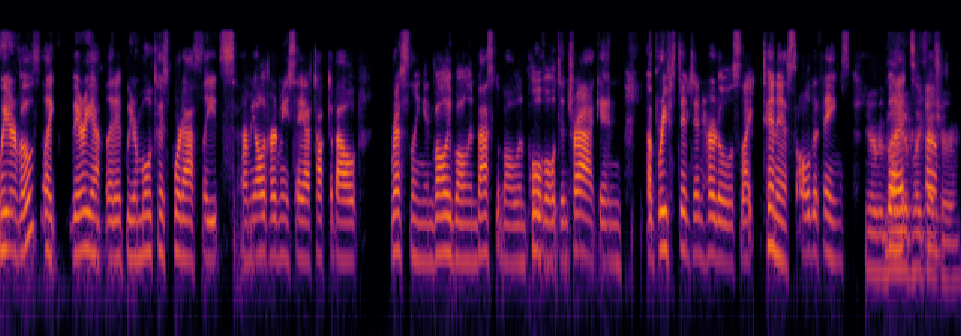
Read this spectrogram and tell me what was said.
we are both like very athletic. We are multi-sport athletes. Um y'all have heard me say I've talked about wrestling and volleyball and basketball and pole vault and track and a brief stint in hurdles like tennis, all the things. You're ability to play catcher.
